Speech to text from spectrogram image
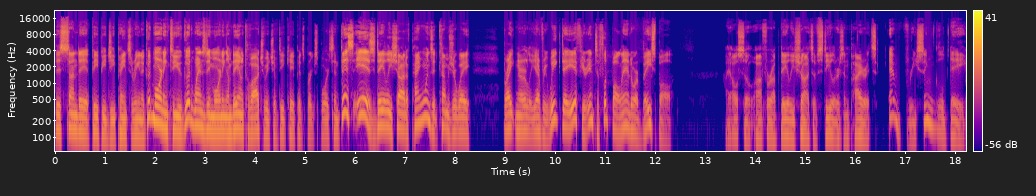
this Sunday at PPG Paints Arena. Good morning to you. Good Wednesday morning. I'm Dejan Kovacevic of DK Pittsburgh Sports, and this is Daily Shot of Penguins. It comes your way bright and early every weekday if you're into football and or baseball. I also offer up daily shots of Steelers and Pirates every single day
